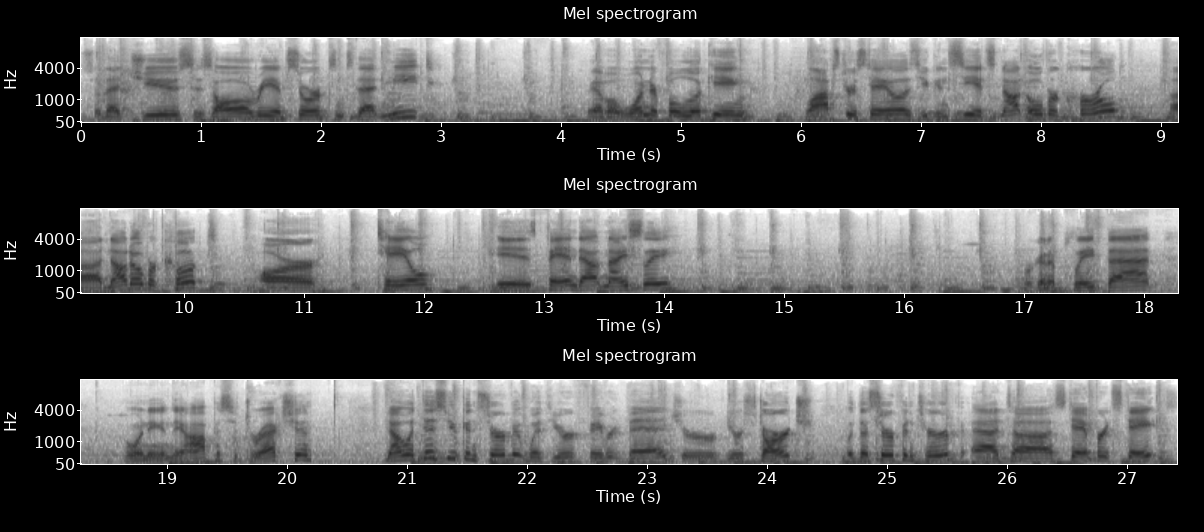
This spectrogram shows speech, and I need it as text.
So that juice is all reabsorbed into that meat. We have a wonderful looking lobster's tail. As you can see, it's not over curled, uh, not overcooked. Our tail is fanned out nicely. We're gonna plate that, pointing in the opposite direction. Now with this, you can serve it with your favorite veg or your starch. With the surf and turf at uh, Stanford Steaks,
